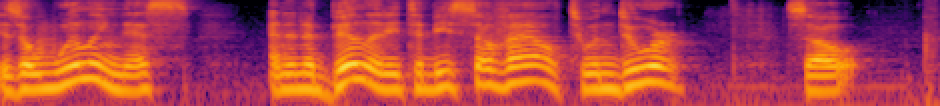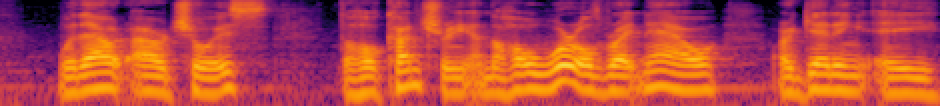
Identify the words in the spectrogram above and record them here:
is a willingness and an ability to be sovel, to endure. So, without our choice, the whole country and the whole world right now are getting a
